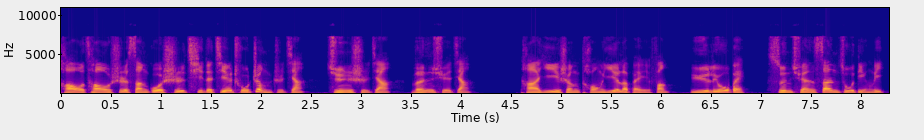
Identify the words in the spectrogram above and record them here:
曹操是三国时期的杰出政治家、军事家、文学家，他一生统一了北方，与刘备、孙权三足鼎立，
